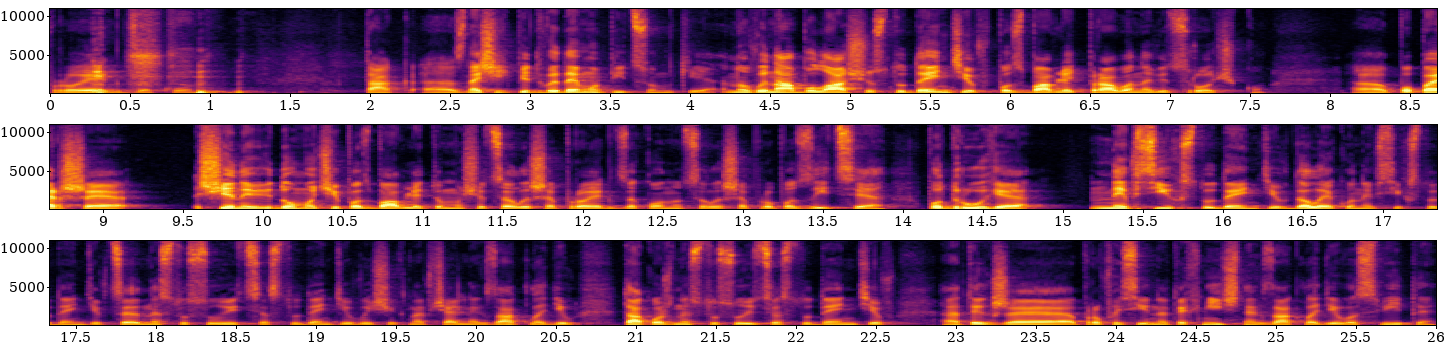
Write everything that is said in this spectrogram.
Проект закону. Так, е, значить, підведемо підсумки. Новина була, що студентів позбавлять права на відсрочку. Е, По-перше, ще невідомо, чи позбавлять, тому що це лише проект закону, це лише пропозиція. По-друге, не всіх студентів, далеко не всіх студентів. Це не стосується студентів вищих навчальних закладів, також не стосується студентів е, тих же професійно-технічних закладів освіти,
